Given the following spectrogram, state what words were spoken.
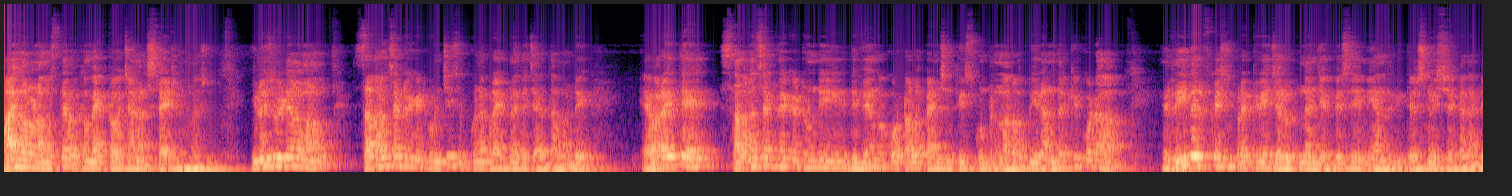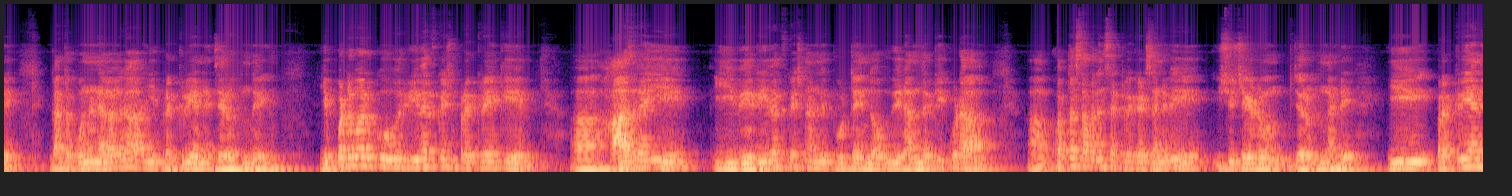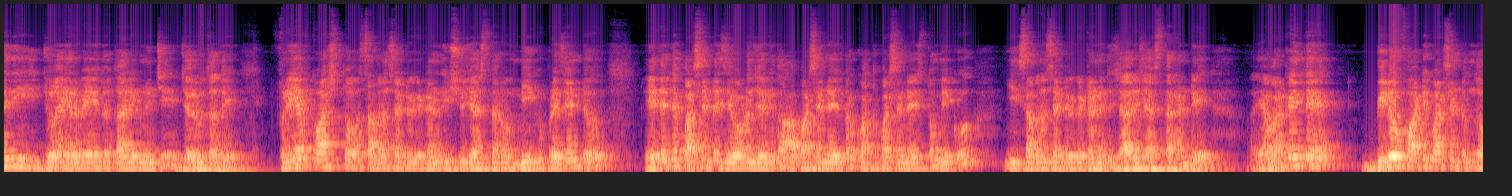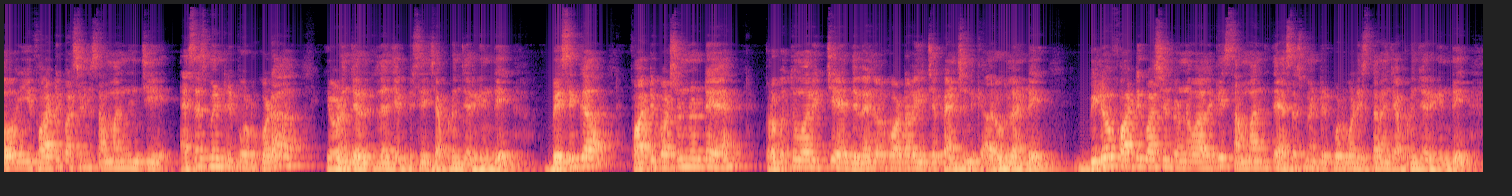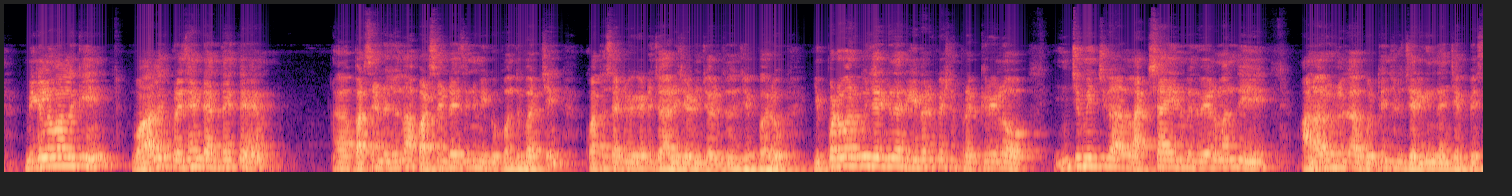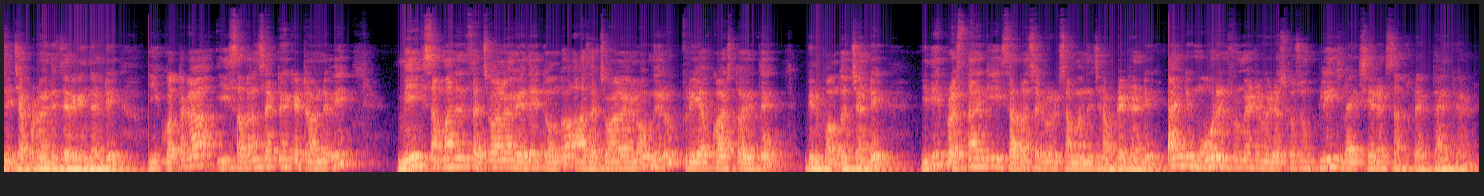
Hi hello నమస్తే welcome back to our channel style information. ఈరోజు వీడియోలో మనం సదరన్ సర్టిఫికేట్ గురించి చెప్పుకునే ప్రయత్నం అయితే చేద్దామండి. ఎవరైతే సదరన్ సర్టిఫికేట్ ఉండి దివ్యాంగ కోటాలో పెన్షన్ తీసుకుంటున్నారో వీరందరికీ కూడా రీవెరిఫికేషన్ ప్రక్రియ జరుగుతుందని చెప్పేసి మీ అందరికీ తెలిసిన విషయం కదండి. గత కొన్ని నెలలుగా ఈ ప్రక్రియ అనేది జరుగుతుంది. ఇప్పటి వరకు రీవెరిఫికేషన్ ప్రక్రియకి హాజరయ్యి ఈ రీవెరిఫికేషన్ అనేది పూర్తయిందో వీరందరికీ కూడా కొత్త సదరన్ సర్టిఫికేట్స్ అనేవి ఇష్యూ చేయడం జరుగుతుందండి. ఈ ప్రక్రియ అనేది జూలై ఇరవై ఐదో తారీఖు నుంచి జరుగుతుంది. ఫ్రీ ఆఫ్ కాస్ట్తో సదరన్ సర్టిఫికేట్ అనేది ఇష్యూ చేస్తారు. మీకు ప్రజెంట్ ఏదైతే పర్సంటేజ్ ఇవ్వడం జరిగిందో ఆ పర్సంటేజ్తో కొత్త పర్సంటేజ్తో మీకు ఈ సదరన్ సర్టిఫికేట్ అనేది జారీ చేస్తారండి. ఎవరికైతే బిలో ఫార్టీ పర్సెంట్ ఉందో ఈ ఫార్టీ పర్సెంట్ సంబంధించి అసెస్మెంట్ రిపోర్ట్ కూడా ఇవ్వడం జరుగుతుందని చెప్పేసి చెప్పడం జరిగింది. బేసిక్గా ఫార్టీ పర్సెంట్ ఉంటే ప్రభుత్వం వారు ఇచ్చే దివ్యాంగుల కోటాలో ఇచ్చే పెన్షన్కి అర్హులండి. బిలో ఫార్టీ పర్సెంట్ ఉన్న వాళ్ళకి సంబంధిత అసెస్మెంట్ రిపోర్ట్ కూడా ఇస్తారని చెప్పడం జరిగింది. మిగిలిన వాళ్ళకి వాళ్ళకి ప్రజెంట్ ఎంతైతే పర్సంటేజ్ ఉందో ఆ పర్సంటేజ్ని మీకు పొందుపరిచి కొత్త సర్టిఫికేట్ జారీ చేయడం జరుగుతుందని చెప్పారు. ఇప్పటి వరకు జరిగిన రీవెరిఫికేషన్ ప్రక్రియలో ఇంచుమించుగా లక్ష ఎనిమిది వేల మంది అనర్హులుగా గుర్తించడం జరిగిందని చెప్పేసి చెప్పడం అయితే జరిగిందండి. ఈ కొత్తగా ఈ సదరన్ సర్టిఫికేట్ అనేవి మీకు సంబంధిత సచివాలయం ఏదైతే ఉందో ఆ సచివాలయంలో మీరు ఫ్రీ ఆఫ్ కాస్ట్తో అయితే దీన్ని పొందొచ్చండి. ఇది ప్రస్తుతానికి ఈ సదరన్ సర్టిఫికేట్ సంబంధించిన అప్డేట్ అండి. అండ్ మోర్ ఇన్ఫర్మేటివ్ వీడియోస్ కోసం please like share and subscribe thank you అండి.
